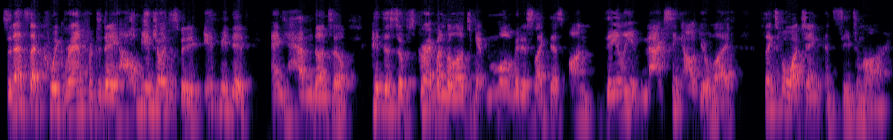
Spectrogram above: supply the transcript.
So that's that quick rant for today. Hope you enjoyed this video. If you did and you haven't done so, hit the subscribe button below to get more videos like this on daily maxing out your life. Thanks for watching and see you tomorrow.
